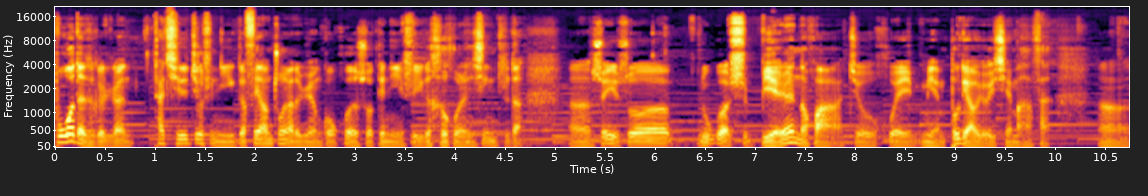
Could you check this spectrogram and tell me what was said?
播的这个人，他其实就是你一个非常重要的员工，或者说跟你是一个合伙人性质的，嗯，所以说如果是别人的话，就会免不了有一些麻烦，嗯，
